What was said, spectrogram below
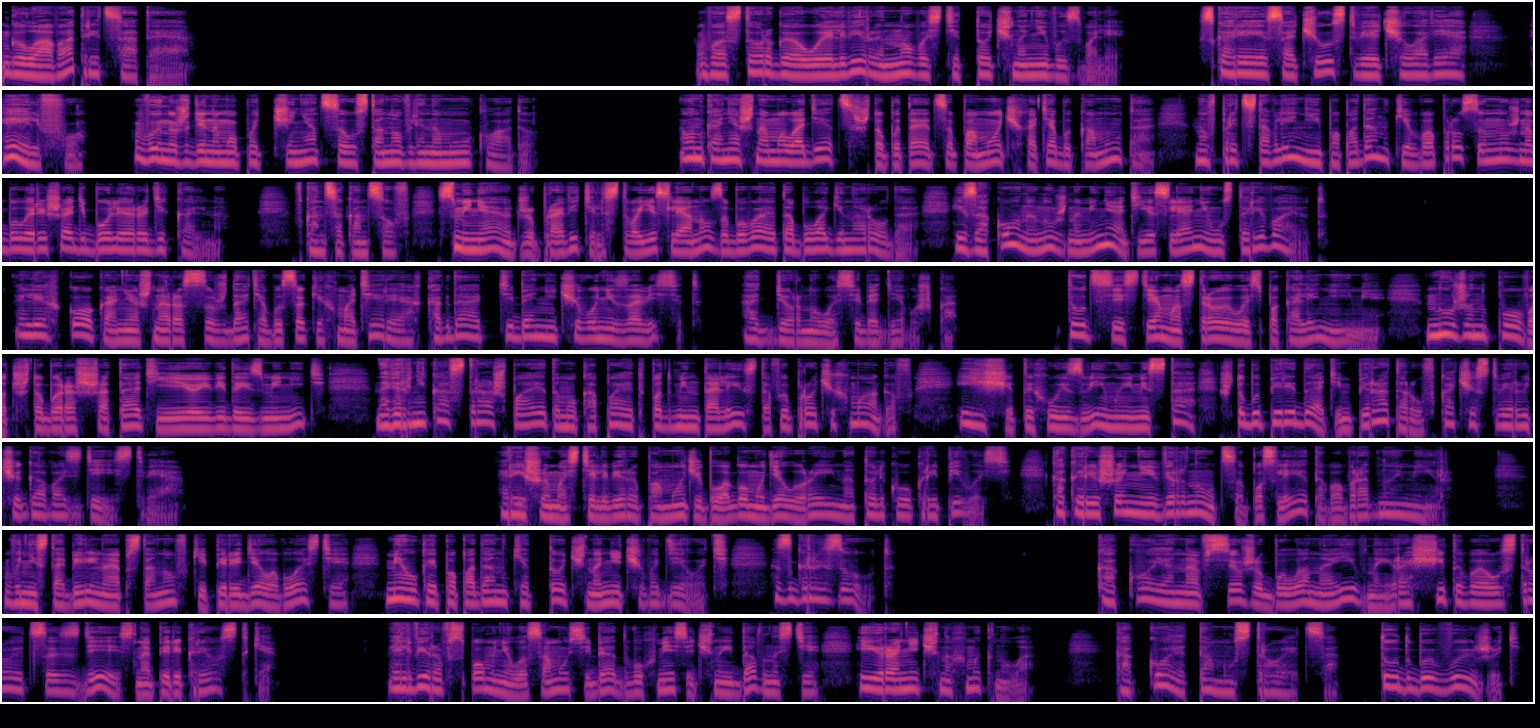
Глава 30. Восторга у Эльвиры новости точно не вызвали. Скорее, сочувствие человеку, эльфу, вынужденному подчиняться установленному укладу. Он, конечно, молодец, что пытается помочь хотя бы кому-то, но в представлении попаданки вопросы нужно было решать более радикально. В конце концов, сменяют же правительство, если оно забывает о благе народа, и законы нужно менять, если они устаревают. Легко, конечно, рассуждать о высоких материях, когда от тебя ничего не зависит, — отдернула себя девушка. Тут система строилась поколениями. Нужен повод, чтобы расшатать ее и видоизменить. Наверняка страж поэтому копает под менталистов и прочих магов, ищет их уязвимые места, чтобы передать императору в качестве рычага воздействия. Решимость Эльвиры помочь благому делу Рейна только укрепилась, как и решение вернуться после этого в родной мир. В нестабильной обстановке передела власти мелкой попаданке точно нечего делать. Сгрызут. Какой она все же была наивной, рассчитывая устроиться здесь, на перекрестке. Эльвира вспомнила саму себя двухмесячной давности и иронично хмыкнула. Какое там устроиться? Тут бы выжить.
